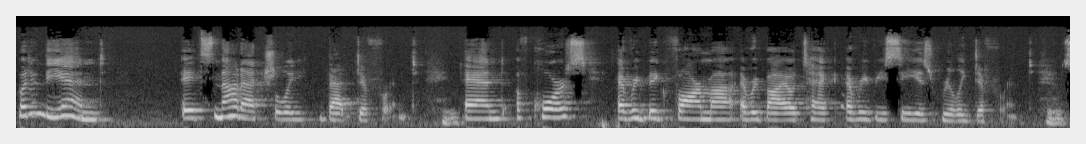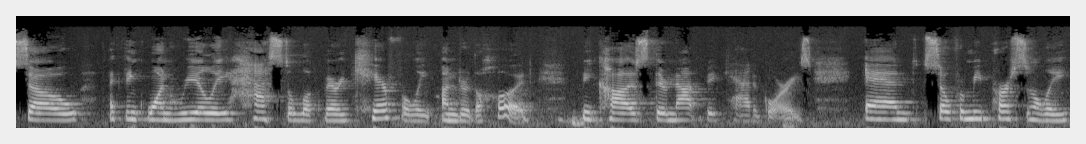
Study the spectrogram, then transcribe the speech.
but in the end, it's not actually that different. Mm-hmm. And of course, every big pharma, every biotech, every VC is really different. Mm-hmm. So I think one really has to look very carefully under the hood mm-hmm. because they're not big categories. And so for me personally,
